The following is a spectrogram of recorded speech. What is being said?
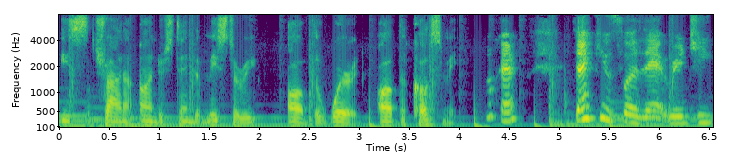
is trying to understand the mystery of the word, of the cosmic. Okay. Thank you for that, Ritchy.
